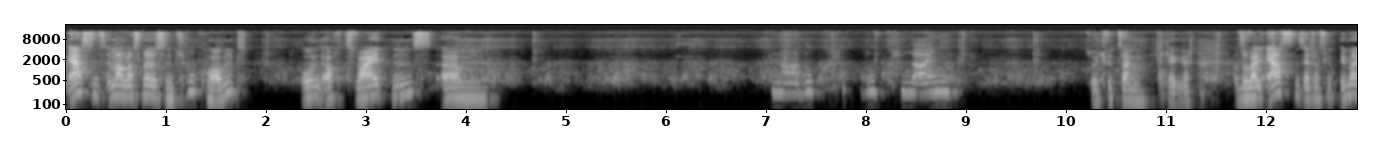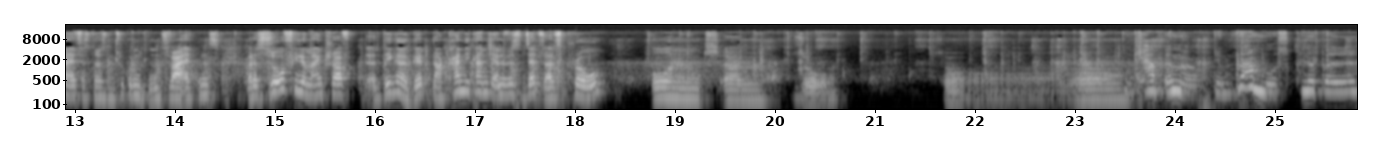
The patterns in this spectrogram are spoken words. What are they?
erstens immer was Neues hinzukommt und auch zweitens, ähm, Na, du, du klein. So ich würde sagen, ich stärke das. Also weil erstens etwas immer etwas Neues hinzukommt und zweitens, weil es so viele Minecraft-Dinge gibt, man kann die gar nicht alle wissen, selbst als Pro. Und ähm, so. So. so. Ich habe immer noch den Bambusknüppel.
